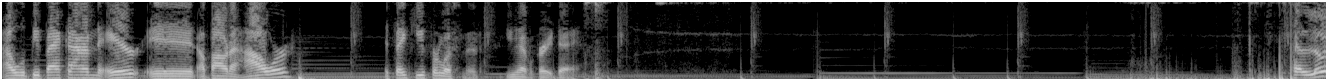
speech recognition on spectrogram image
I will be back on the air in about an hour. And thank you for listening. You have a great day. Hello,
